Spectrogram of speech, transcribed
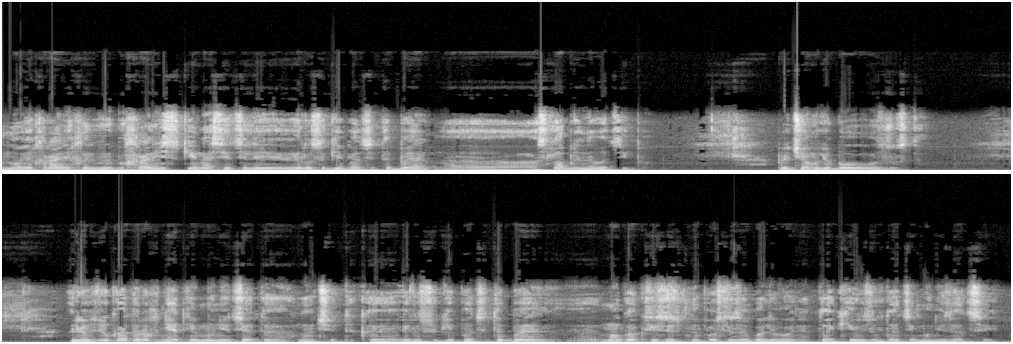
но и хронические носители вируса гепатита Б ослабленного типа, причем любого возраста. Люди, у которых нет иммунитета значит, к вирусу гепатита Б, ну, как, естественно, после заболевания, так и в результате иммунизации –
